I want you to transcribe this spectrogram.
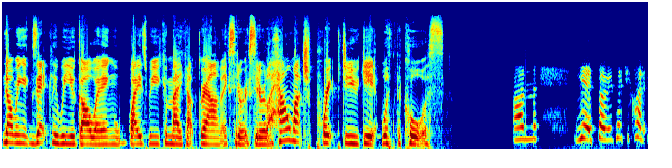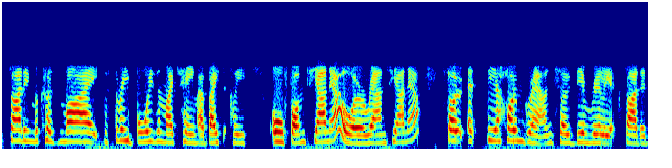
knowing exactly where you're going, ways where you can make up ground, etc., etc. Like, how much prep do you get with the course? Um, yeah, so it's actually quite exciting because my the three boys in my team are basically all from Te Anau or around Te Anau so it's their home ground, so they're really excited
